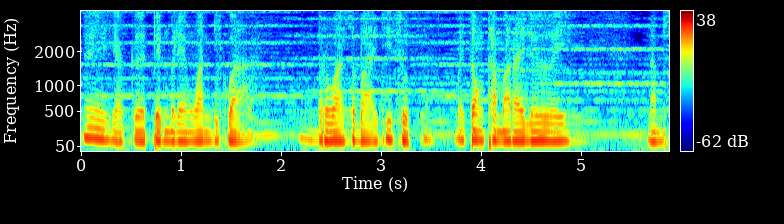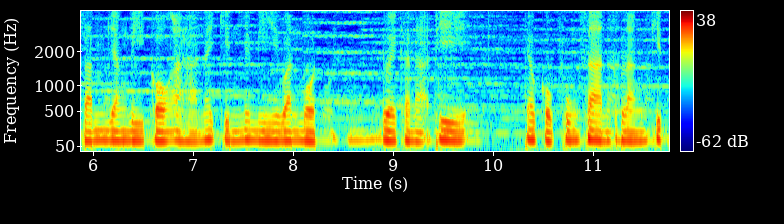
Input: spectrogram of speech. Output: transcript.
เอ้ยอยากเกิดเป็นแมลงวันดีกว่าเพราะว่าสบายที่สุดไม่ต้องทำอะไรเลยนำซ้ำยังมีกองอาหารให้กินไม่มีวันหมด ด้วยขณะที่เจ้ากบฟุ้งซ่านกำลังคิดเ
